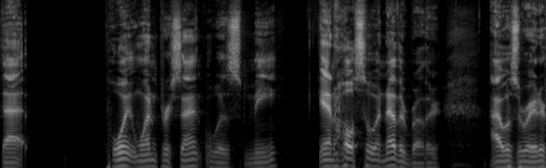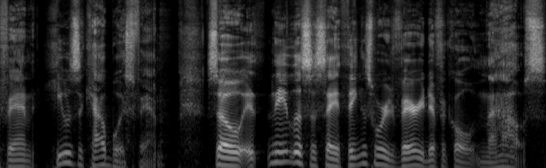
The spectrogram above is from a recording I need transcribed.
That 0.1% was me and also another brother. I was a Raider fan. He was a Cowboys fan. So, it, needless to say, things were very difficult in the house,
